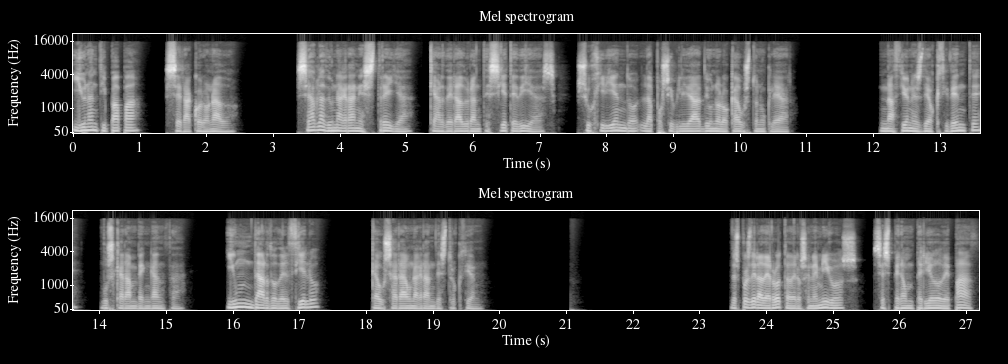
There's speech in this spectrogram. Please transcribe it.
y un antipapa será coronado. Se habla de una gran estrella que arderá durante siete días, sugiriendo la posibilidad de un holocausto nuclear. Naciones de Occidente buscarán venganza, y un dardo del cielo causará una gran destrucción. Después de la derrota de los enemigos, se espera un periodo de paz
